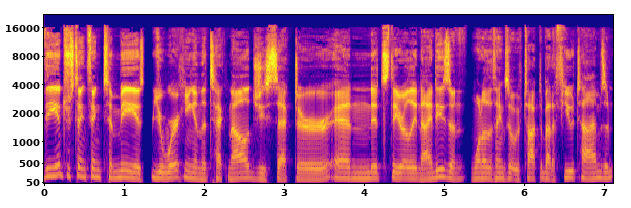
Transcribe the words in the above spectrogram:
The interesting thing to me is you're working in the technology sector and it's the early 90s. And one of the things that we've talked about a few times, and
